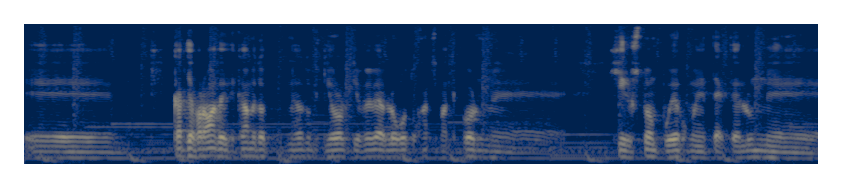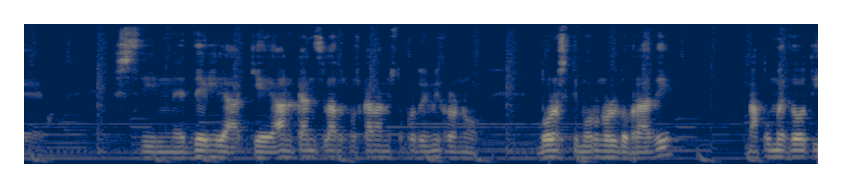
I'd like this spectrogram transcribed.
Ε, κάποια πράγματα, ειδικά με το, μετά το πικυρό και βέβαια λόγω των χαρισματικών ε, χειριστών που έχουμε, τα εκτελούν ε, στην τέλεια και αν κάνεις λάθος όπως κάναμε στο πρώτο ημίχρονο μπορούν να σε τιμωρούν όλο το βράδυ. Να πούμε εδώ ότι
